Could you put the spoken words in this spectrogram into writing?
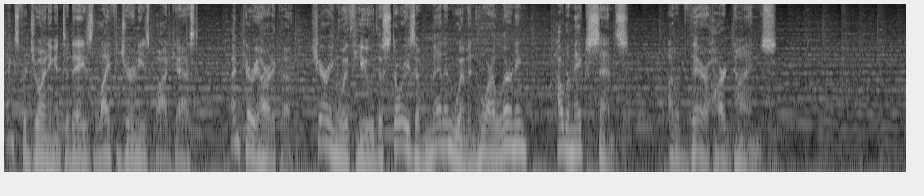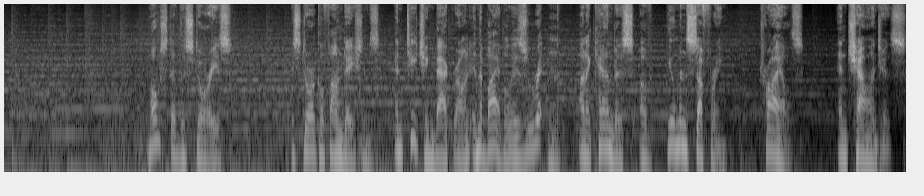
Thanks for joining in today's Life Journeys podcast. I'm Terry Hardica, sharing with you the stories of men and women who are learning how to make sense out of their hard times. Most of the stories, historical foundations, and teaching background in the Bible is written on a canvas of human suffering, trials, and challenges.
